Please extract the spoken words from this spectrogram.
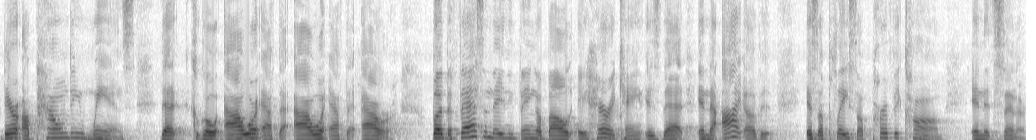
there are pounding winds that go hour after hour after hour. But the fascinating thing about a hurricane is that in the eye of it, it is a place of perfect calm in its center.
